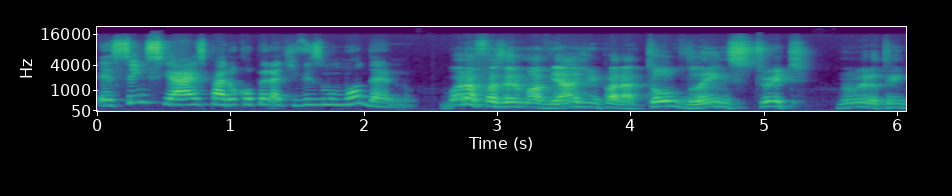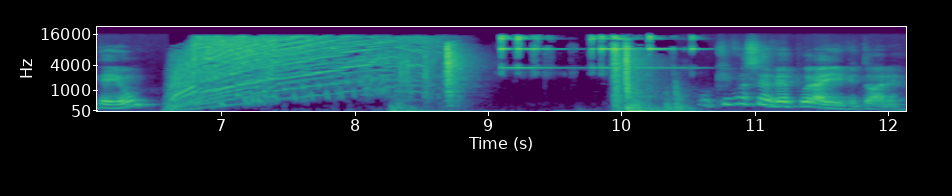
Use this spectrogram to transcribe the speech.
essenciais para o cooperativismo moderno. Bora fazer uma viagem para Toad Lane Street, número 31? O que você vê por aí, Vitória?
